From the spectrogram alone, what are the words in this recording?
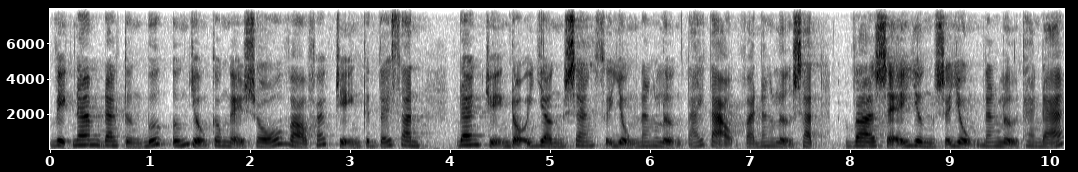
Việt Nam đang từng bước ứng dụng công nghệ số vào phát triển kinh tế xanh, đang chuyển đổi dần sang sử dụng năng lượng tái tạo và năng lượng sạch và sẽ dừng sử dụng năng lượng than đá.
